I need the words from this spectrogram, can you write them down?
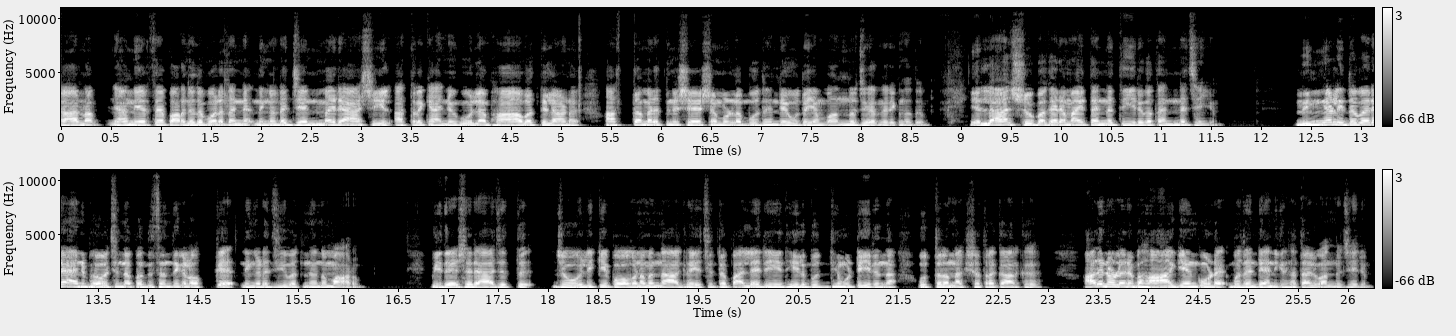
കാരണം ഞാൻ നേരത്തെ പറഞ്ഞതുപോലെ തന്നെ നിങ്ങളുടെ ജന്മരാശിയിൽ അത്രയ്ക്ക് അനുകൂല ഭാവത്തിലാണ് അസ്തമനത്തിന് ശേഷമുള്ള ബുധന്റെ ഉദയം വന്നു ചേർന്നിരിക്കുന്നത്. എല്ലാം ശുഭകരമായി തന്നെ തീരുക തന്നെ ചെയ്യും. നിങ്ങൾ ഇതുവരെ അനുഭവിച്ചിരുന്ന പ്രതിസന്ധികളൊക്കെ നിങ്ങളുടെ ജീവിതത്തിൽ നിന്ന് മാറും. വിദേശ രാജ്യത്ത് ജോലിക്ക് പോകണമെന്ന് ആഗ്രഹിച്ചിട്ട് പല രീതിയിൽ ബുദ്ധിമുട്ടിയിരുന്ന ഉത്തര നക്ഷത്രക്കാർക്ക് അതിനുള്ളൊരു ഭാഗ്യം കൂടെ ബുധന്റെ അനുഗ്രഹത്താൽ വന്നു ചേരും.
